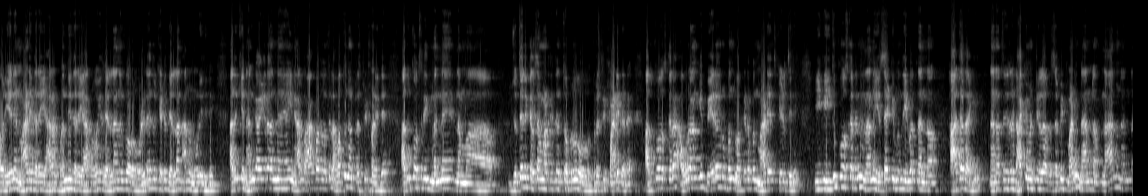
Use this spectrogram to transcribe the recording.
ಅವ್ರು ಏನೇನು ಮಾಡಿದ್ದಾರೆ ಯಾರು ಬಂದಿದ್ದಾರೆ, ಯಾರು ಹೋಗಿದ್ದಾರೆ ಎಲ್ಲ ನನಗೂ ಅವ್ರು ಒಳ್ಳೇದು, ಕೆಟ್ಟದ್ದು ಎಲ್ಲ ನಾನು ನೋಡಿದ್ದೀನಿ ಅದಕ್ಕೆ ನನಗಾಗಿರೋ ಅನ್ಯಾಯ ಇನ್ಯಾರಿಗೂ ಆಗಬಾರ್ದು ಅಂತೇಳಿ ಅವತ್ತು ನಾನು ಪ್ರೆಸ್ ಮೀಟ್ ಮಾಡಿದ್ದೆ. ಅದಕ್ಕೋಸ್ಕರ ಈಗ ಮೊನ್ನೆ ನಮ್ಮ ಜೊತೆಲಿ ಕೆಲಸ ಮಾಡ್ತಿದ್ದಂತ ಒಬ್ರು ಪ್ರೆಸ್ಕ್ರಿಪ್ಟ್ ಮಾಡಿದ್ದಾರೆ. ಅದಕ್ಕೋಸ್ಕರ ಅವ್ರ ಹಂಗೆ ಬೇರೆಯವರು ಬಂದು ಹೊರಗಡೆ ಬಂದು ಮಾಡಿ ಅಂತ ಕೇಳ್ತೀನಿ. ಈಗ ಇದಕ್ಕೋಸ್ಕರನೇ ನಾನು ಎಸ್ ಐ ಟಿ ಮುಂದೆ ಇವತ್ತು ನಾನು ಹಾಜರಾಗಿ ನನ್ನ ಹತ್ರ ಡಾಕ್ಯುಮೆಂಟ್ ಎಲ್ಲ ಸಬ್ಮಿಟ್ ಮಾಡಿ ನಾನು ನಾನು ನನ್ನ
